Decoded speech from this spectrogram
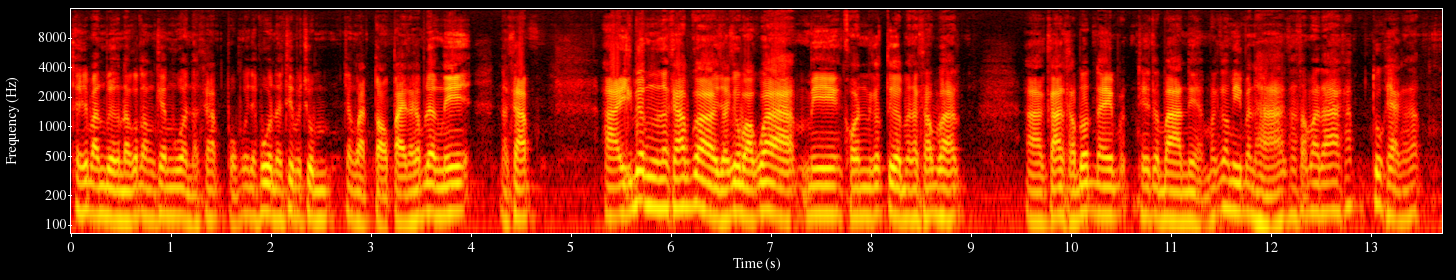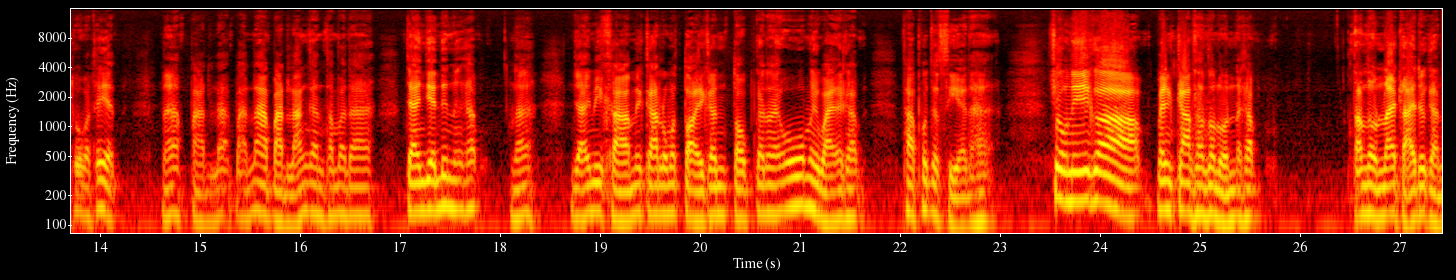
เทศบาลเมืองเราก็ต้องเข้มงวดนะครับ ผมก็จะพูดในที่ประชุมจังหวัดต่อไปนะครับ เรื่องนี้นะครับอ่าอีกเรื่องหนึงนะครับ ก็อยากจะบอกว่ามีคนก็เตือนมานะครับว่าอ่าการขับรถในเทศบาลเนี่ย มันก็มีปัญหาธรรมดาครับ ทุกแห่งนะครับทั่วประเทศ นะปาดละปาดหน้าปาดหลังกันธรรมดาใจเย็นนิดนึงครับนะอย่าให้มีข่าวมีการลงมาต่อยกันตบกันอะไรโอ้ไม่ไหวนะครับภาพพจน์จะเสียนะฮะช่วงนี้ก็เป็นการทำถนนนะครับทำถนนหลายสายด้วยกัน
